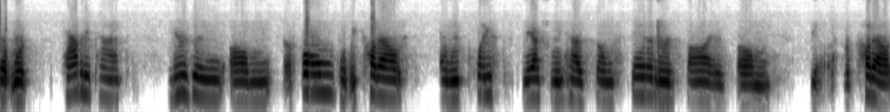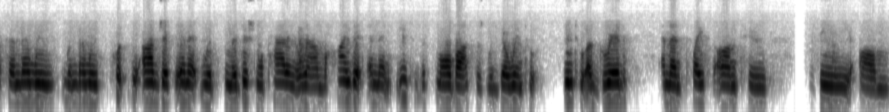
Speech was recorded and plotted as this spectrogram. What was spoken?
that were cavity packed using um, a foam that we cut out and we placed. We actually had some standard size, um, you know, sort of cutouts, and then we when then we put the object in it with some additional padding around behind it, and then each of the small boxes would go into into a grid and then placed onto the um,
